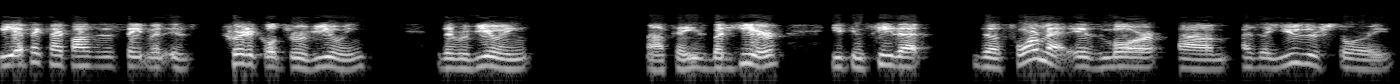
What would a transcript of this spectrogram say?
the epic hypothesis statement is critical to reviewing the reviewing uh, phase. But here you can see that the format is more um, as a user story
